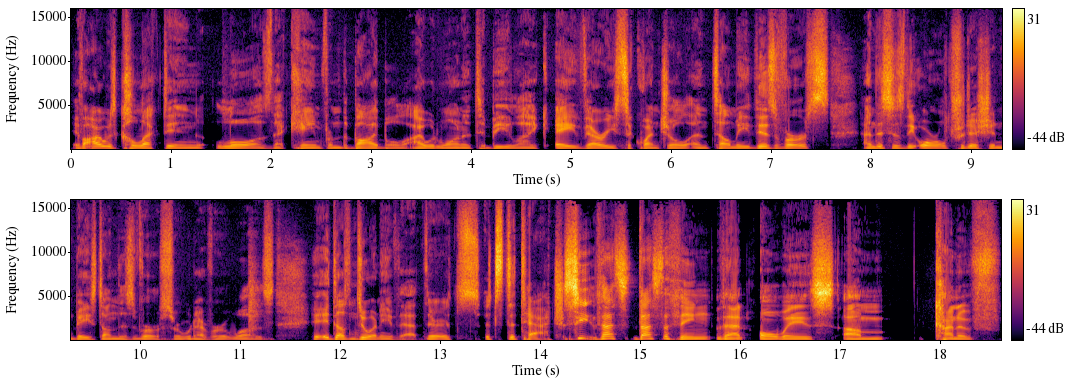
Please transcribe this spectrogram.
if I was collecting laws that came from the Bible, I would want it to be like a very sequential and tell me this verse and this is the oral tradition based on this verse or whatever it was. It, doesn't do any of that. There, it's it's detached. See, that's that's the thing that always um, kind of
